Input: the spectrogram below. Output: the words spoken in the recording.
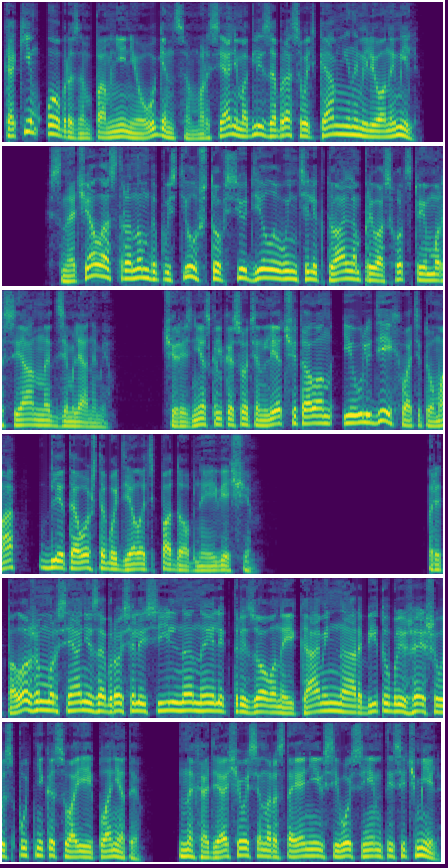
Каким образом, по мнению Угенса, марсиане могли забрасывать камни на миллионы миль? Сначала астроном допустил, что все дело в интеллектуальном превосходстве марсиан над землянами. Через несколько сотен лет, считал он, и у людей хватит ума для того, чтобы делать подобные вещи. Предположим, марсиане забросили сильно наэлектризованный камень на орбиту ближайшего спутника своей планеты, находящегося на расстоянии всего 7 тысяч миль,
